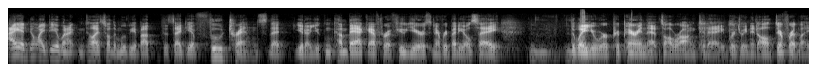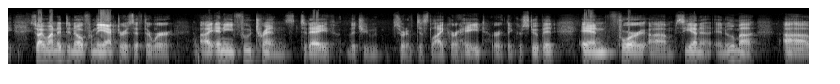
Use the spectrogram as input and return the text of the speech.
I had no idea when I, until I saw the movie about this idea of food trends that you know you can come back after a few years and everybody will say the way you were preparing that's all wrong today. We're doing it all differently. So I wanted to know from the actors if there were uh, any food trends today that you sort of dislike or hate or think are stupid. And for um, Sienna and Uma, uh,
